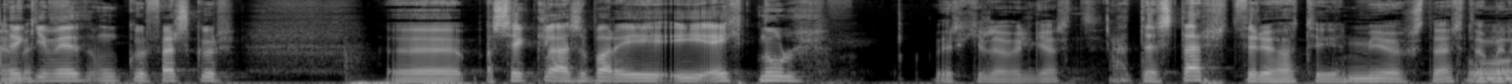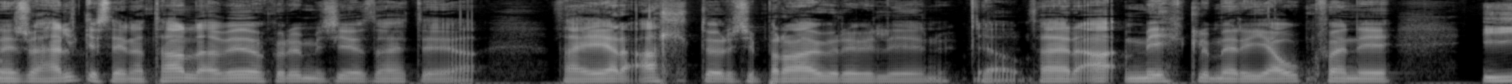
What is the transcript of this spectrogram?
tekið við, ungur, ferskur uh, að sigla þessu bara í, í 1-0 virkilega vel gert. Þetta er stert fyrir höttugin mjög stert, Og- og minn eins og Helgistein að tala við okkur um í síðasta hætti að það er allt öðru sér bragur yfir liðinu. Já, það er miklu meiri jákvæðni í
